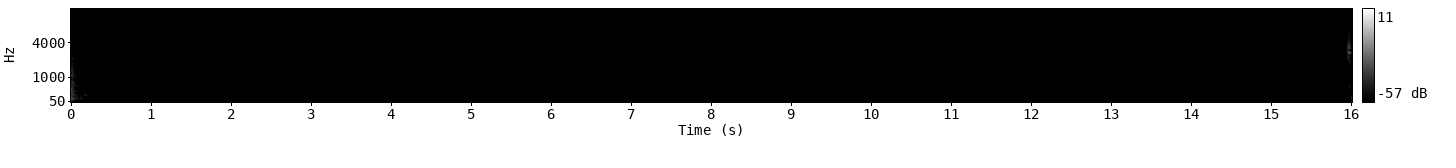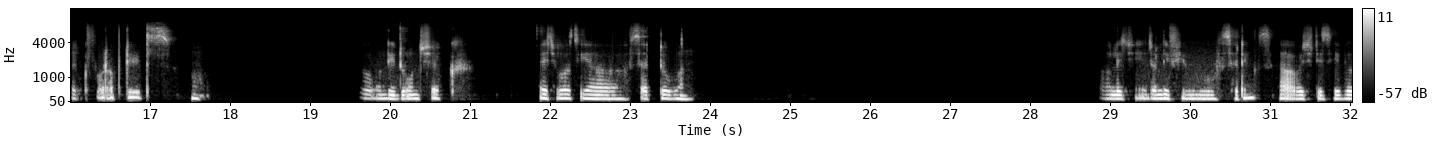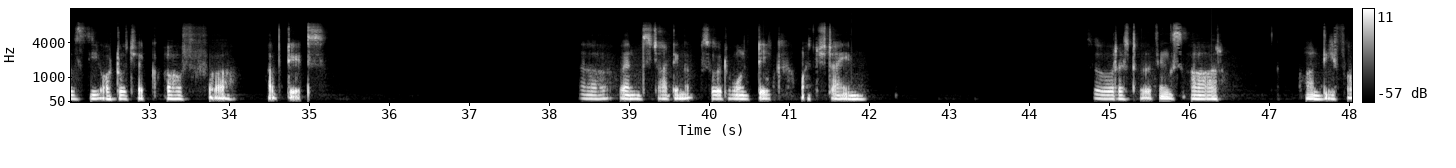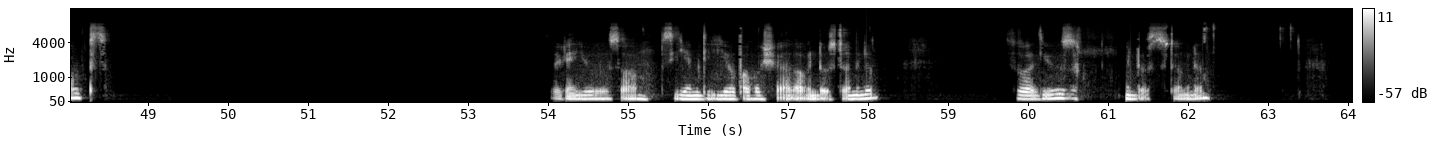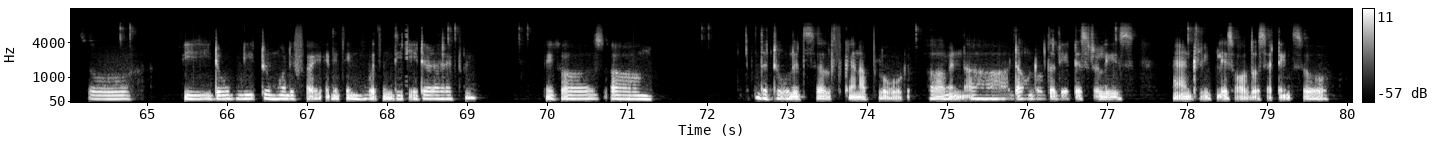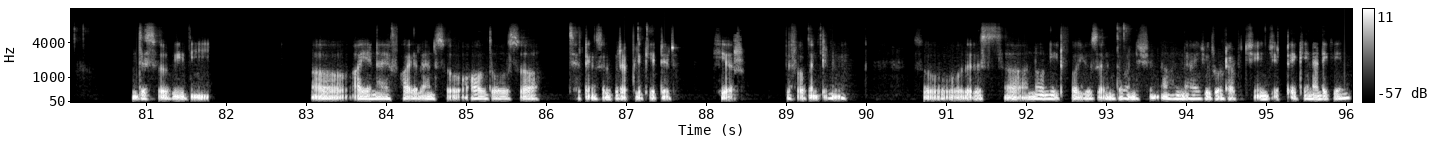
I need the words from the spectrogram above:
check for updates. So only don't check. Which was yeah set to one. Only change only few settings. Uh, which disables the auto check of uh, updates. Uh, when starting up so it won't take much time so rest of the things are on defaults so you can use um, cmd or powershell or windows terminal. So i'll use windows terminal. So we don't need to modify anything within the data directory because um, the tool itself can upload um, and uh, download the latest release and replace all those settings so this will be the uh, ini file and so all those uh, settings will be replicated here before continuing So there is uh, no need for user intervention. I mean, uh, you don't have to change it again and again.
